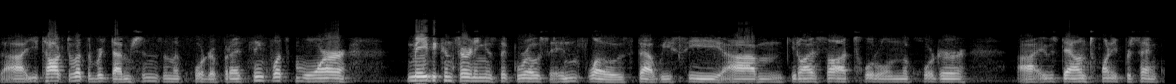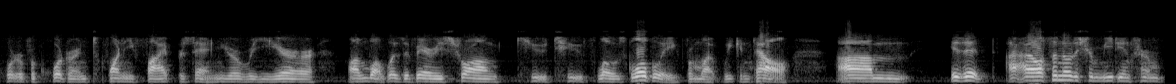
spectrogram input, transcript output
Uh, you talked about the redemptions in the quarter, but I think what's more maybe concerning is the gross inflows that we see. Um, you know, I saw a total in the quarter. Uh, it was down 20% quarter-over-quarter and 25% year-over-year on what was a very strong Q2 flows globally, from what we can tell. Um is it I also noticed your medium-term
